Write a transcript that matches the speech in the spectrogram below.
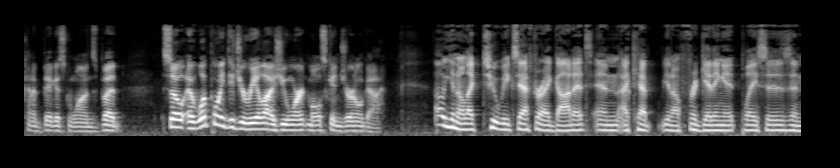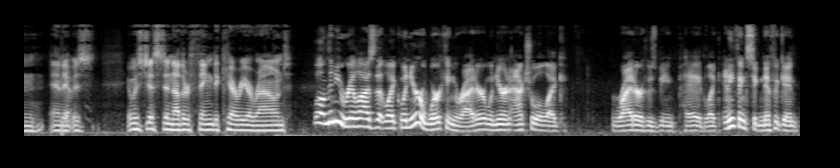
kind of biggest ones. But so, at what point did you realize you weren't Moleskin Journal guy? oh, you know, like two weeks after I got it, and I kept you know forgetting it places, and and Yeah. it was it was just another thing to carry around. Well, and then you realize that like when you're a working writer, when you're an actual like writer who's being paid, like anything significant,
